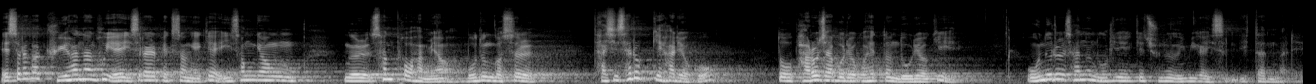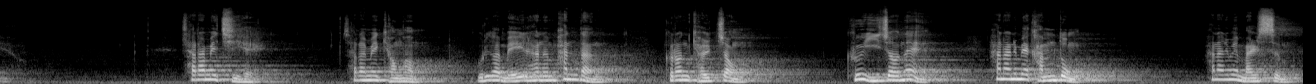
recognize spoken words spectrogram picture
에스라가 귀환한 후에 이스라엘 백성에게 이 성경을 선포하며 모든 것을 다시 새롭게 하려고 또 바로 잡으려고 했던 노력이 오늘을 사는 우리에게 주는 의미가 있, 있단 말이에요. 사람의 지혜, 사람의 경험, 우리가 매일 하는 판단, 그런 결정, 그 이전에 하나님의 감동, 하나님의 말씀,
